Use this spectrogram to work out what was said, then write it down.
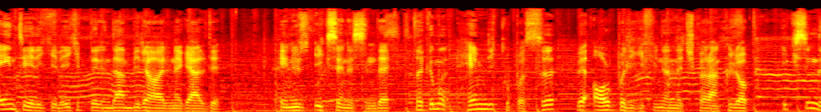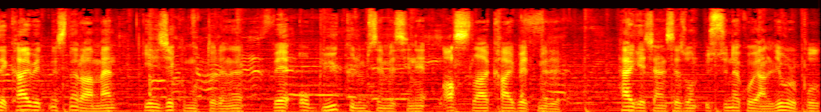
en tehlikeli ekiplerinden biri haline geldi. Henüz ilk senesinde takımı hem Lig Kupası ve Avrupa Ligi finaline çıkaran Klopp ikisini de kaybetmesine rağmen gelecek umutlarını ve o büyük gülümsemesini asla kaybetmedi. Her geçen sezon üstüne koyan Liverpool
